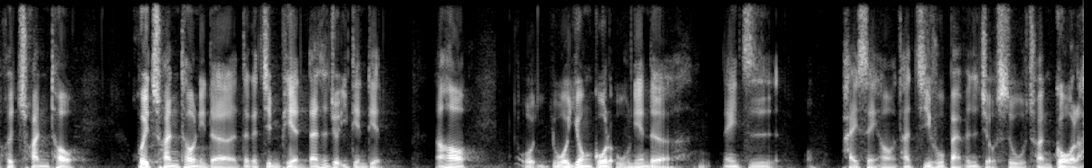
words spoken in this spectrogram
会穿透，会穿透你的这个镜片，但是就一点点，然后。我我用过了五年的那支拍谁哦，他几乎百分之九十五穿过了。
